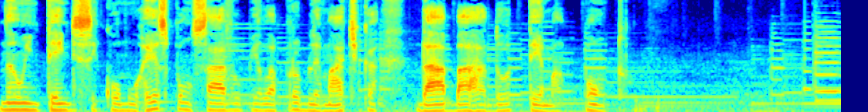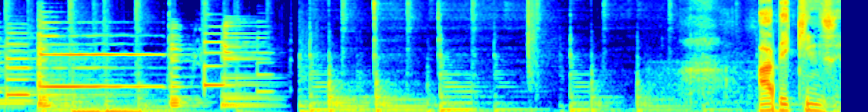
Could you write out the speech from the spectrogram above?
não entende-se como responsável pela problemática da barra do tema. Ponto. AB15.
